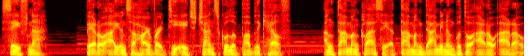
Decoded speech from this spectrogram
safe na. Pero ayon sa Harvard T.H. Chan School of Public Health, ang tamang klase at tamang dami ng buto araw-araw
